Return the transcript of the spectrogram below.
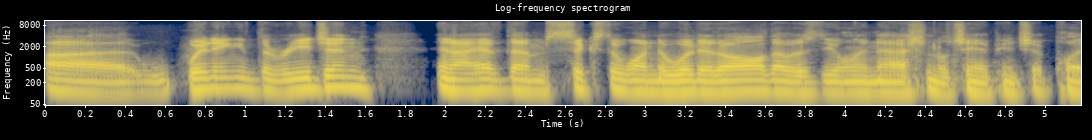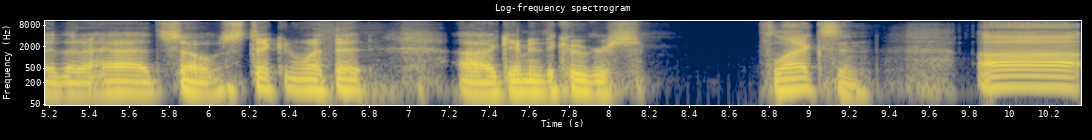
uh, winning the region, and I have them six to one to win it all. That was the only national championship play that I had. So sticking with it. Uh, give me the Cougars. Flexing. Uh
